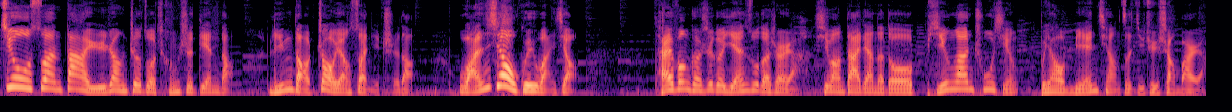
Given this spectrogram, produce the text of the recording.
就算大雨让这座城市颠倒，领导照样算你迟到。玩笑归玩笑。台风可是个严肃的事儿啊！希望大家呢都平安出行，不要勉强自己去上班啊。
